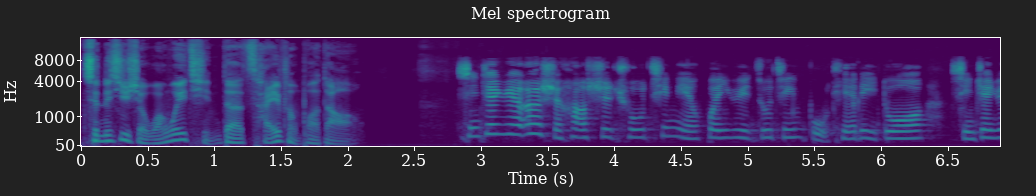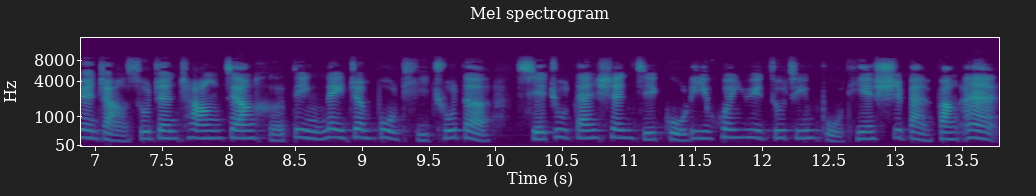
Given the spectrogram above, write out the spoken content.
前的记者王威婷的采访报道。行政院二十号释出青年婚育租金补贴利多，行政院长苏贞昌将核定内政部提出的协助单身及鼓励婚育租金补贴试办方案，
